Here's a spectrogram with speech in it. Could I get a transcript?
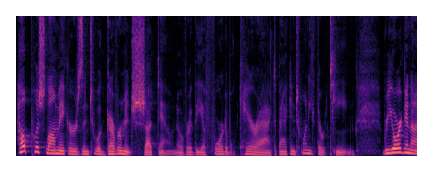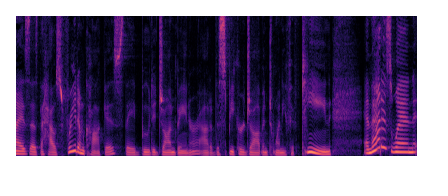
helped push lawmakers into a government shutdown over the Affordable Care Act back in 2013. Reorganized as the House Freedom Caucus, they booted John Boehner out of the Speaker job in 2015. And that is when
